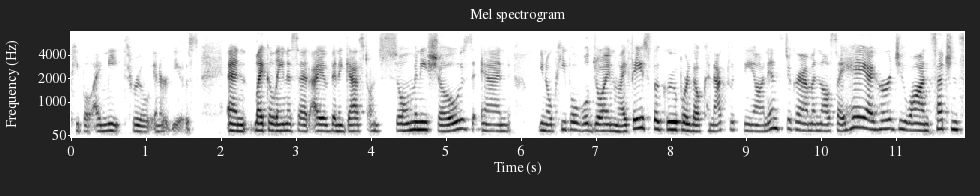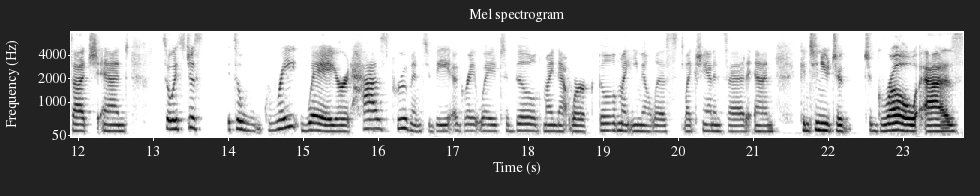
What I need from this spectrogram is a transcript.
people I meet through interviews. And like Elena said, I have been a guest on so many shows and you know people will join my Facebook group or they'll connect with me on Instagram and they'll say, "Hey, I heard you on such and such." And so it's just it's a great way or it has proven to be a great way to build my network build my email list like shannon said and continue to to grow as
